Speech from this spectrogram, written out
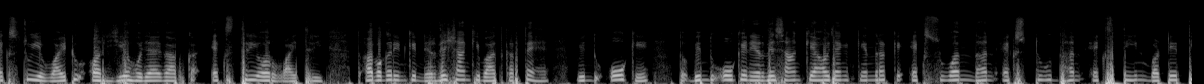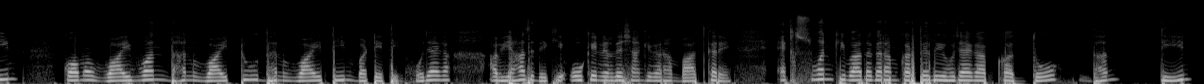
x2 ये y2 और ये हो जाएगा आपका x3 और y3 तो अब अगर इनके निर्देशांक की बात करते हैं, बिंदु ओ के तो बिंदु ओ के निर्देशांक क्या हो जाएँगे? केंद्र के x1 धन x2 धन x3 बटे तीन, कॉमा y1 धन y2 धन y3 बटे तीन, हो जाएगा। अब यहाँ से देखिए ओ के निर्देशांक की अगर हम बात करें x1 की बात अगर हम करते हैं तो ये हो जाएगा आपका दो, धन तीन,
